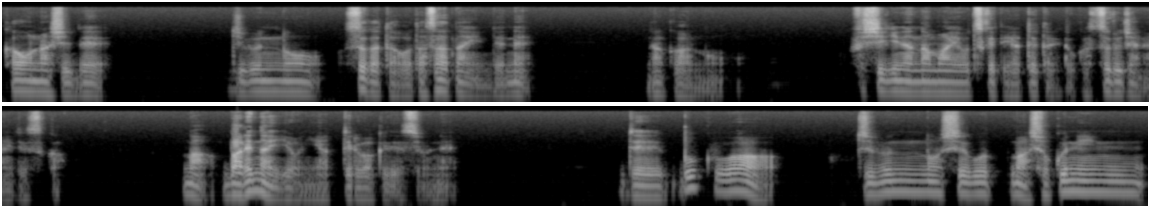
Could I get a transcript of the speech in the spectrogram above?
顔なしで自分の姿を出さないんでね、なんかあの、不思議な名前をつけてやってたりとかするじゃないですか。まあ、バレないようにやってるわけですよね。で、僕は自分の仕事、まあ職人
